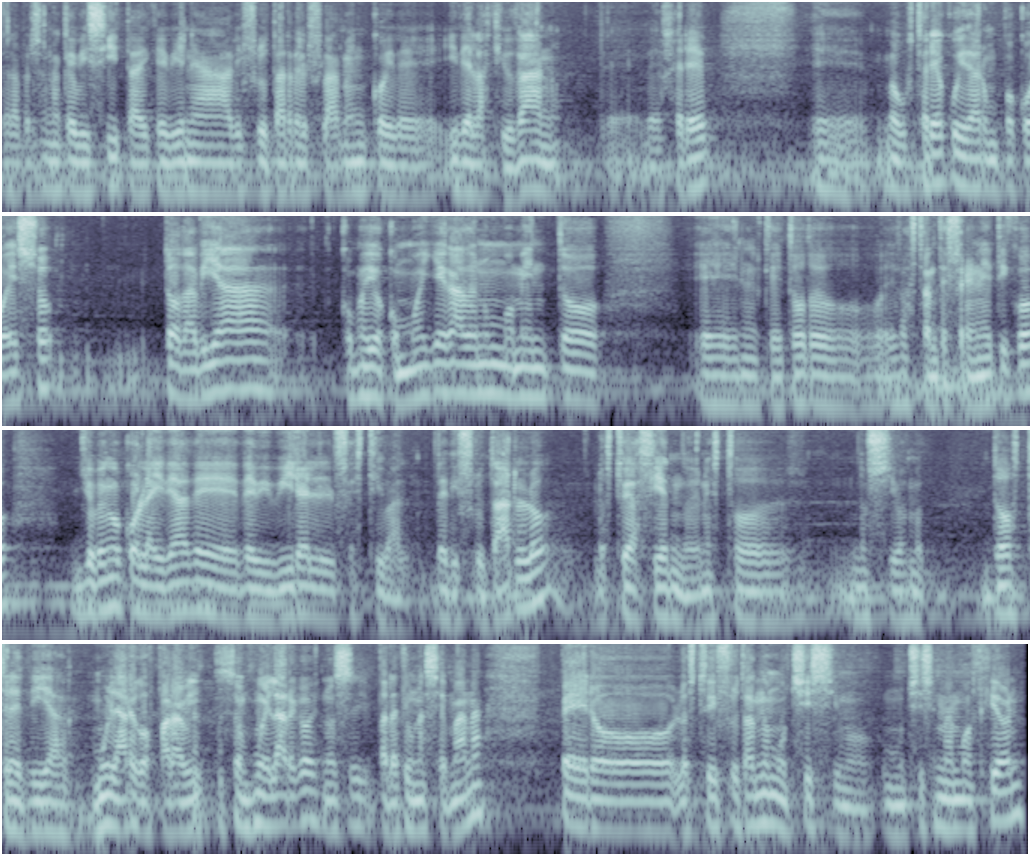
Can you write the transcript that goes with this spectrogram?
De la persona que visita y que viene a disfrutar del flamenco y de, la ciudad de, Jerez. Eh, me gustaría cuidar un poco eso. Todavía, como digo, como he llegado en un momento eh, en el que todo es bastante frenético, yo vengo con la idea de, vivir el festival, de disfrutarlo. Lo estoy haciendo en estos, no sé, dos, tres días muy largos para mí, son muy largos, no sé, parece una semana, pero lo estoy disfrutando muchísimo, con muchísima emoción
